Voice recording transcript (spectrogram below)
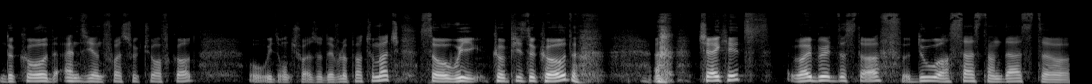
the code and the infrastructure of code. We don't trust the developer too much, so we copy the code, check it, rebuild the stuff, do our SAST and DAST uh,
